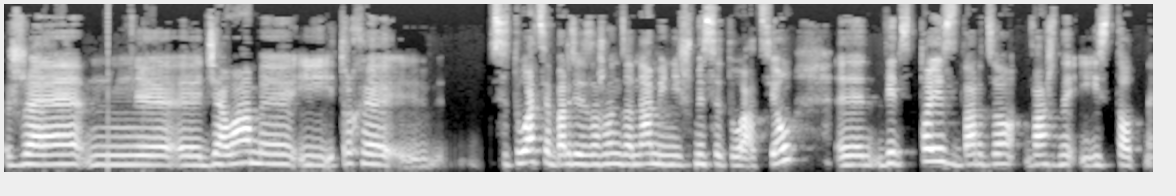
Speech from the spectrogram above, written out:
że mm, y, działamy i trochę sytuacja bardziej zarządza nami niż my sytuacją, y, więc to jest bardzo ważne i istotne.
